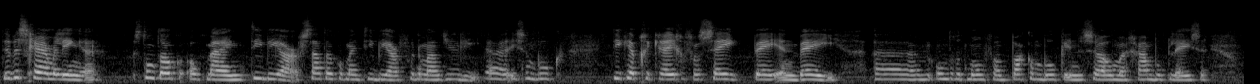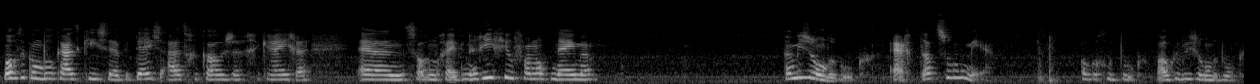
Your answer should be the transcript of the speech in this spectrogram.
De Beschermelingen, stond ook op mijn TBR, staat ook op mijn TBR voor de maand juli. Uh, is een boek die ik heb gekregen van CPNB. Uh, onder het mom van pak een boek in de zomer, ga een boek lezen. Mocht ik een boek uitkiezen, heb ik deze uitgekozen, gekregen. En zal er nog even een review van opnemen. Een bijzonder boek. Echt, dat zonder meer. Ook een goed boek, maar ook een bijzonder boek.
